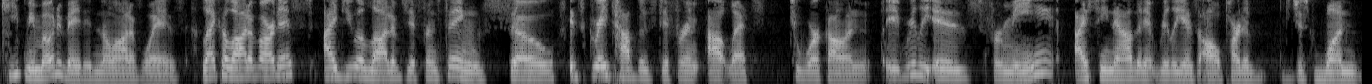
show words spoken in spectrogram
keep me motivated in a lot of ways. Like a lot of artists, I do a lot of different things. So it's great to have those different outlets to work on. It really is for me. I see now that it really is all part of just one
